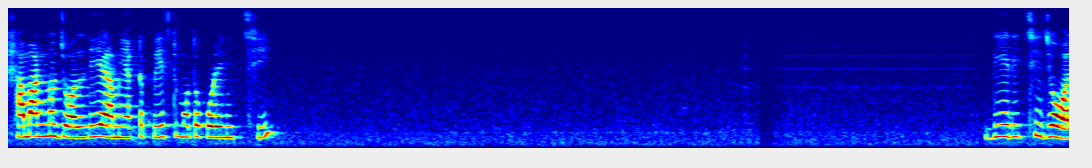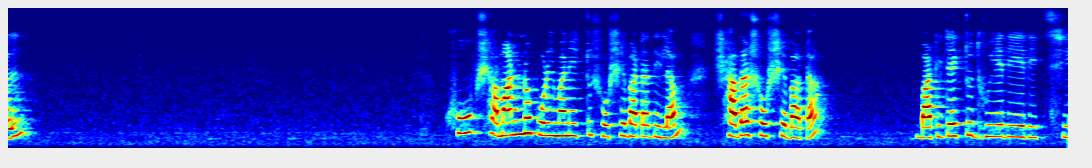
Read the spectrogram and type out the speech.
সামান্য জল দিয়ে আমি একটা পেস্ট মতো করে নিচ্ছি। দিয়ে দিচ্ছি জল। খুব সামান্য পরিমাণে একটু সর্ষে বাটা দিলাম, সাদা সর্ষে বাটা। বাটিটা একটু ধুয়ে দিয়ে দিচ্ছি।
